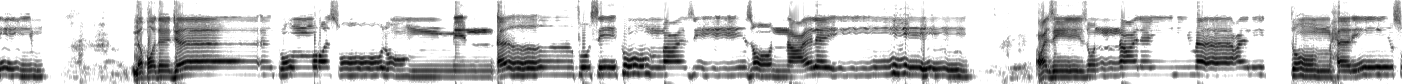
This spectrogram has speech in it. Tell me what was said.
الرحيم لقد جاءكم رسول من أنفسكم عزيز عليه عزيز عليه ما عنتم حريص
